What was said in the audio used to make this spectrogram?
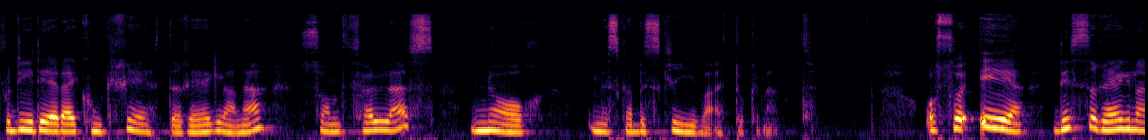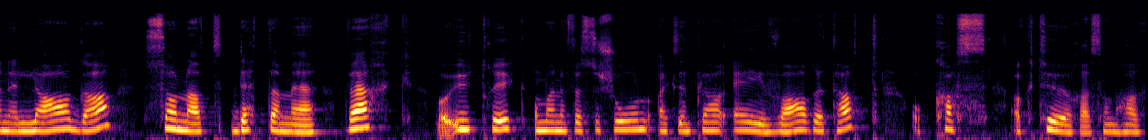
fordi det er de konkrete reglene som følges når vi skal beskrive et dokument. Og så er disse reglene laga sånn at dette med verk og uttrykk og manifestasjon og eksemplar er ivaretatt, og hvilke aktører som har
